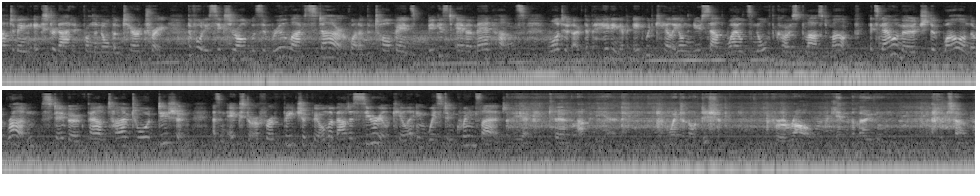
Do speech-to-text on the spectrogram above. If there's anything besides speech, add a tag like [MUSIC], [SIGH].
after being extradited from the Northern Territory. The 46 year old was the real life star of one of the top end's biggest ever manhunts, wanted over the beheading of Edward Kelly on the New South Wales north coast last month. It's now emerged that while on the run, Stenberg found time to audition as an extra for a feature film about a serial killer in Western Queensland. He actually turned up here and went and auditioned for a role in the movie. And um,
